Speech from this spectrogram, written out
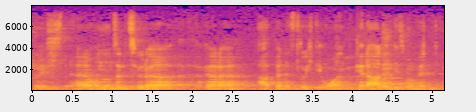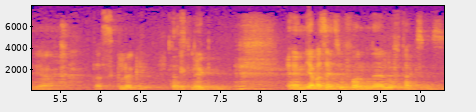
Durch, äh, und unsere Zuhörer Hörer atmen es durch die Ohren, gerade in diesem Moment. Ja, das Glück. Das Glück. Ähm, ja, was hältst du von äh, Lufttaxis?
